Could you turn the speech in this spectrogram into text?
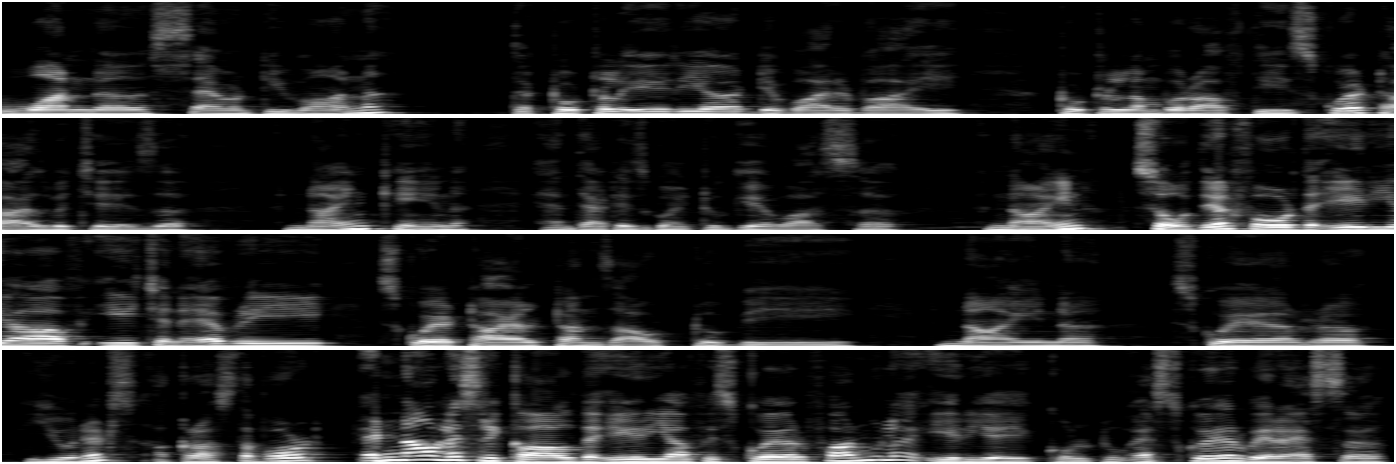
171 the total area divided by total number of these square tiles which is uh, 19 and that is going to give us 9. So therefore the area of each and every square tile turns out to be 9 square units across the board. And now let's recall the area of a square formula, area equal to s square, where s uh,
